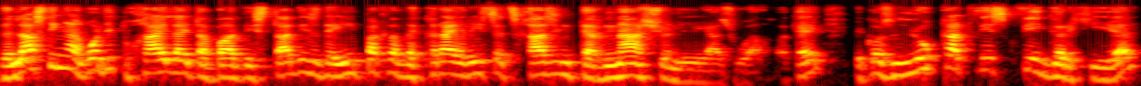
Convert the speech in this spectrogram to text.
The last thing I wanted to highlight about this study is the impact that the CRY research has internationally as well, okay? Because look at this figure here,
